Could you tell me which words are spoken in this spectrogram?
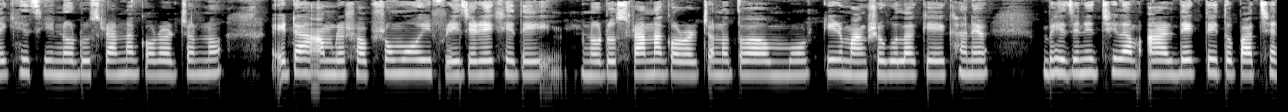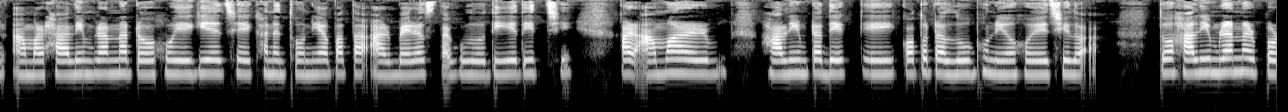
রেখেছি, নুডলস রান্না করার জন্য। এটা আমরা সব সময় ফ্রিজে রেখে দেই। নুডলস রান্না করার জন্য তো মুরগির মাংসগুলাকে এখানে ভেজে নিচ্ছিলাম। আর দেখতেই তো পাচ্ছেন, আমার হালিম রান্নাটাও হয়ে গিয়েছে। এখানে ধনিয়া পাতা আর বেরেস্তাগুলো দিয়ে দিচ্ছি। আর আমার হালিমটা দেখতে কতটা লোভনীয় হয়েছিল। তো হালিম রান্নার পর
